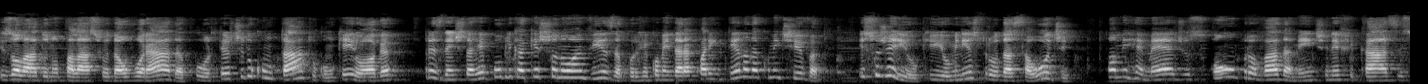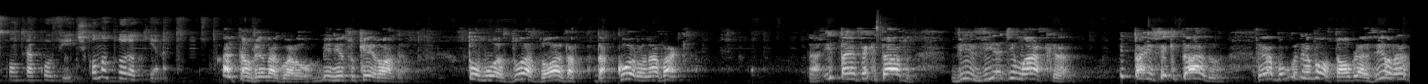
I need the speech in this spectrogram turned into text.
Isolado no Palácio da Alvorada por ter tido contato com Queiroga, o presidente da República questionou a Anvisa por recomendar a quarentena da comitiva e sugeriu que o ministro da Saúde tome remédios comprovadamente ineficazes contra a Covid, como a cloroquina. Ah, estão vendo agora, o ministro Queiroga tomou as duas doses da, da Coronavac tá? e está infectado. Vivia de máscara e está infectado. Seria bom quando ele voltar ao Brasil, né?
